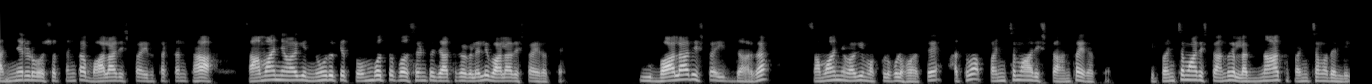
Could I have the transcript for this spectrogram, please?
ಹನ್ನೆರಡು ವರ್ಷದ ತನಕ ಬಾಲಾದಿಷ್ಟ ಇರತಕ್ಕಂತಹ ಸಾಮಾನ್ಯವಾಗಿ ನೂರಕ್ಕೆ ತೊಂಬತ್ತು ಪರ್ಸೆಂಟ್ ಜಾತಕಗಳಲ್ಲಿ ಬಾಲಾದಿಷ್ಟ ಇರುತ್ತೆ. ಈ ಬಾಲಾದಿಷ್ಟ ಇದ್ದಾಗ ಸಾಮಾನ್ಯವಾಗಿ ಮಕ್ಕಳುಗಳು ಹೊರತೆ ಅಥವಾ ಪಂಚಮಾದಿಷ್ಟ ಅಂತ ಇರುತ್ತೆ. ಈ ಪಂಚಮಾದಿಷ್ಟ ಅಂದ್ರೆ ಲಗ್ನಾತ್ ಪಂಚಮದಲ್ಲಿ,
